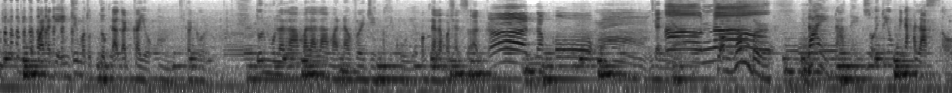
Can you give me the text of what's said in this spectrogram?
Hindi ka pa nag-enjoy, matutulog na agad kayo. Mm, ganun doon mo lala, malalaman na virgin pa si kuya pag nalabas siya sa agad. Nako. Mm, ganyan. Oh, no! So, ang number 9 natin. So, ito yung pinakalas. Oh.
